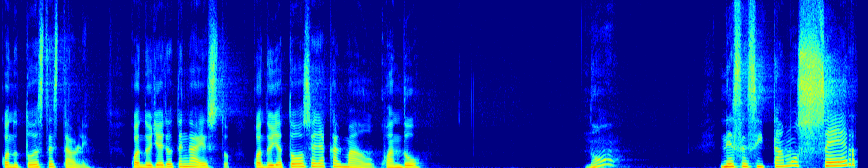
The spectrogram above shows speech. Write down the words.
cuando todo esté estable, cuando ya yo tenga esto, cuando ya todo se haya calmado, cuando... No, necesitamos ser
